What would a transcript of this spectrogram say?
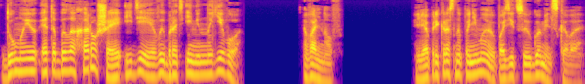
Думаю, это была хорошая идея выбрать именно его. Вольнов. Я прекрасно понимаю позицию Гомельского.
